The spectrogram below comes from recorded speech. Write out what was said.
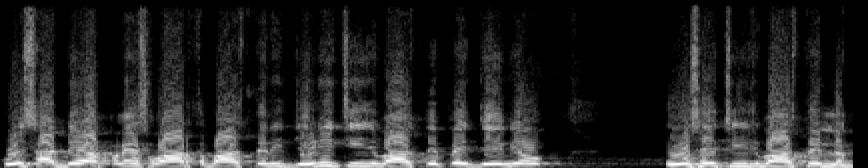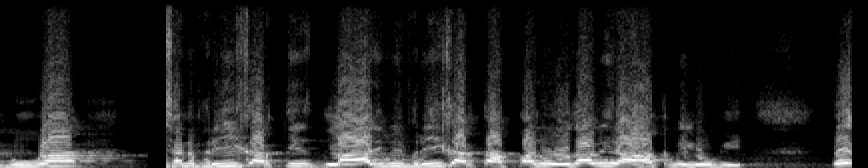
ਕੋਈ ਸਾਡੇ ਆਪਣੇ ਸਵਾਰਥ ਵਾਸਤੇ ਨਹੀਂ, ਜਿਹੜੀ ਚੀਜ਼ ਵਾਸਤੇ ਭੇਜेंगे ਉਹ, ਉਸੇ ਚੀਜ਼ ਵਾਸਤੇ ਲੱਗੂਗਾ। ਸਨ ਫ੍ਰੀ ਕਰਤੀ ਇਲਾਜ ਵੀ ਫ੍ਰੀ ਕਰਤਾ, ਆਪਾਂ ਨੂੰ ਉਹਦਾ ਵੀ ਰਾਹਤ ਮਿਲੂਗੀ। ਤੇ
